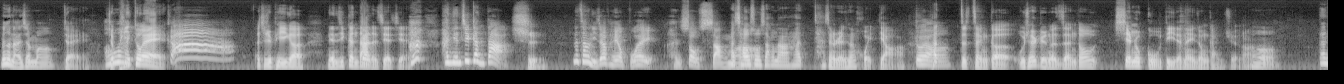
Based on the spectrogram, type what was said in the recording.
那个男生吗？对，Oh 就劈腿，而且是劈一个年纪更大的姐姐啊，还年纪更大，是那这样你这个朋友不会很受伤吗？他超受伤的啊、她她整个人生毁掉啊，对啊他，的整个我觉得整个人都陷入谷底的那一种感觉了。嗯，但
